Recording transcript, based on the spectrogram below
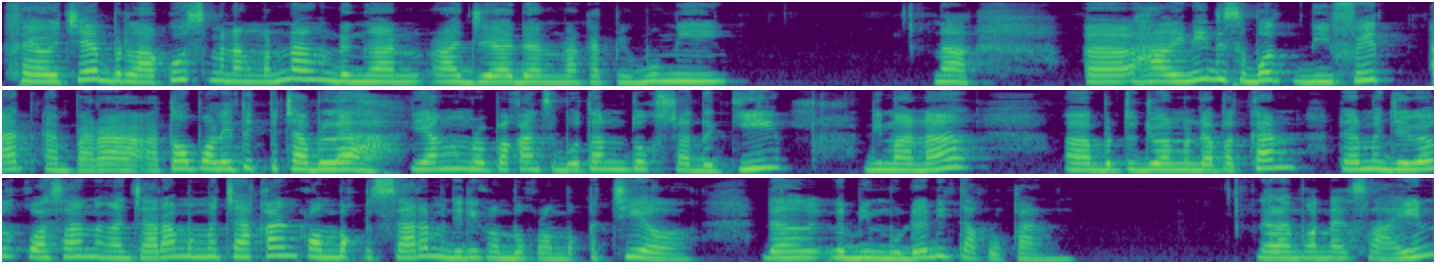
VOC berlaku semenang-menang dengan raja dan rakyat pribumi. Nah, e, hal ini disebut defeat at empera atau politik pecah belah yang merupakan sebutan untuk strategi di mana uh, bertujuan mendapatkan dan menjaga kekuasaan dengan cara memecahkan kelompok besar menjadi kelompok-kelompok kecil dan lebih mudah ditaklukkan. Dalam konteks lain,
